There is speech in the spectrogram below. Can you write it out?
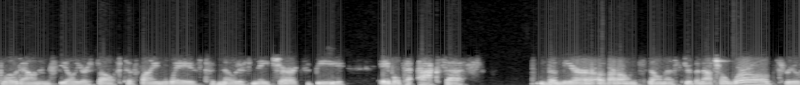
slow down and feel yourself, to find ways to notice nature, to be able to access the mirror of our own stillness through the natural world, through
